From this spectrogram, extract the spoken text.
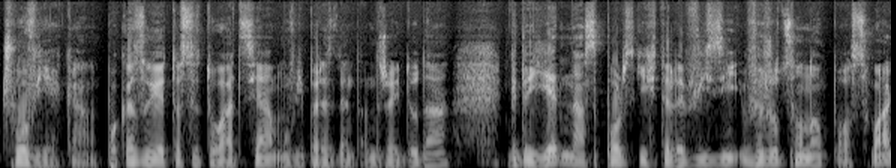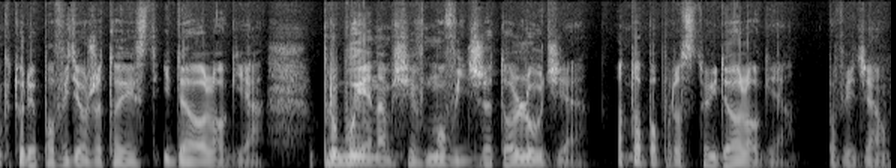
człowieka. Pokazuje to sytuacja, mówi prezydent Andrzej Duda, gdy jedna z polskich telewizji wyrzucono posła, który powiedział, że to jest ideologia. Próbuje nam się wmówić, że to ludzie. A to po prostu ideologia, powiedział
